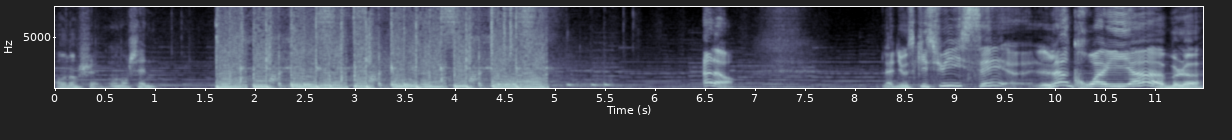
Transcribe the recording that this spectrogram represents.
On enchaîne. On enchaîne. Alors, la news qui suit, c'est euh, l'incroyable.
